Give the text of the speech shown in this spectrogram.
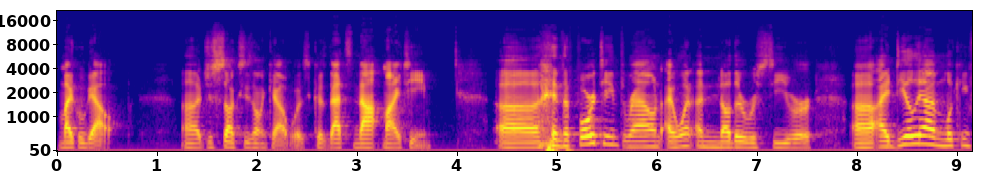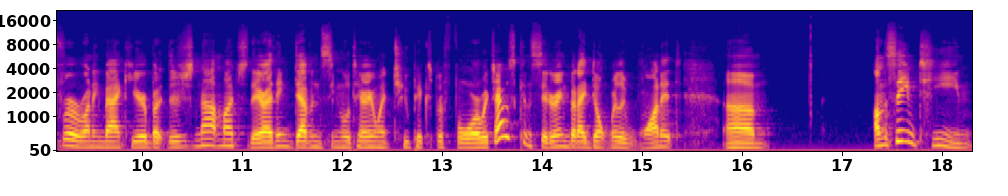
Michael Gallup. Uh, just sucks he's on the Cowboys because that's not my team. Uh, in the 14th round, I went another receiver. Uh, ideally, I'm looking for a running back here, but there's just not much there. I think Devin Singletary went two picks before, which I was considering, but I don't really want it. Um, on the same team,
